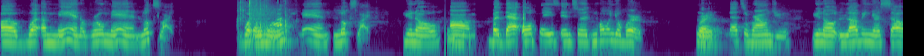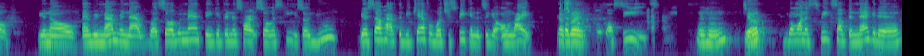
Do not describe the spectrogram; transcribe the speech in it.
of what a man, a real man, looks like, what a mm-hmm. man looks like. You know, mm-hmm. um, but that all plays into knowing your worth, right? That's around you. You know, loving yourself. You know, and remembering that whatsoever man thinketh in his heart, so is he. So you yourself have to be careful what you're speaking into your own life. That's right. Those are seeds. Mm-hmm. Yep. You don't want to speak something negative.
